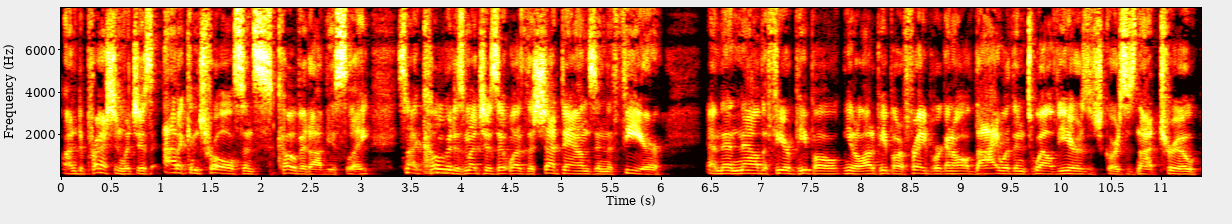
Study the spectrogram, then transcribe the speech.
on depression, which is out of control since COVID, obviously, it's not COVID as much as it was the shutdowns and the fear. And then now the fear of people, you know, a lot of people are afraid we're going to all die within 12 years, which of course is not true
